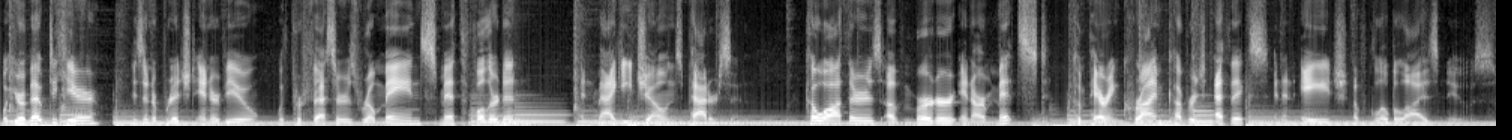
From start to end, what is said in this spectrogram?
What you're about to hear is an abridged interview with professors Romayne Smith Fullerton and Maggie Jones Patterson, co authors of Murder in Our Midst Comparing Crime Coverage Ethics in an Age of Globalized News.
